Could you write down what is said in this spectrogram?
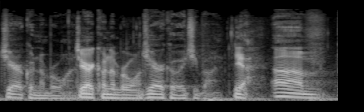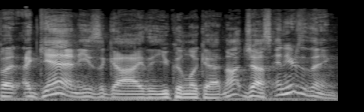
Jericho number one. Jericho number one. Jericho Ichiban. yeah. Um, but again, he's a guy that you can look at not just. And here's the thing:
